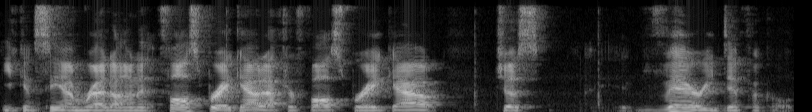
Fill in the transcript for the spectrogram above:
you can see I'm red on it. False breakout after false breakout, just very difficult.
